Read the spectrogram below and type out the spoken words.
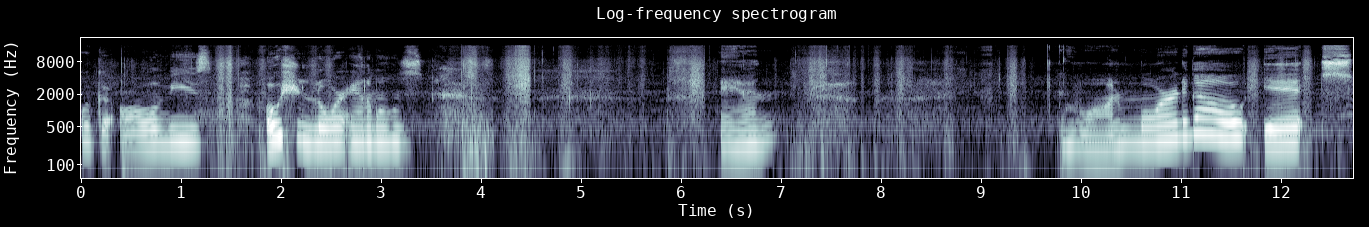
Look at all of these ocean lore animals. And one more to go. It's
